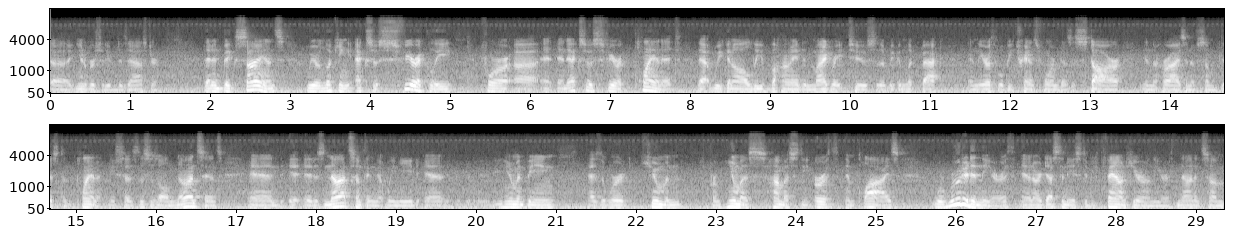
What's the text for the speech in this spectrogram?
uh, University of Disaster, that in Big Science we are looking exospherically for uh, an exospheric planet that we can all leave behind and migrate to so that we can look back and the Earth will be transformed as a star in the horizon of some distant planet. And he says this is all nonsense and it, it is not something that we need. And human being, as the word human from humus, humus, the earth implies, we're rooted in the earth and our destiny is to be found here on the earth, not in some,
